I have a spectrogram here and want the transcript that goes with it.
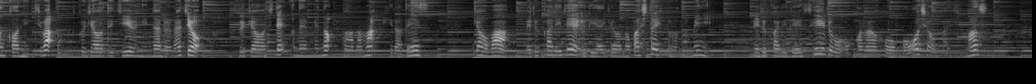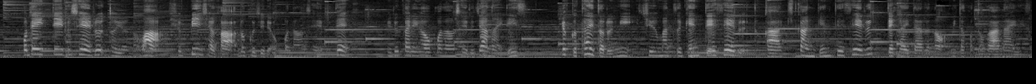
さんこんにちは。副業で自由になるラジオ。副業して5年目のワーママひろです。今日はメルカリで売り上げを伸ばしたい人のためにメルカリでセールを行う方法を紹介します。ここで言っているセールというのは出品者が独自で行うセールでメルカリが行うセールじゃないです。よくタイトルに週末限定セールとか期間限定セールって書いてあるの見たことがないですか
